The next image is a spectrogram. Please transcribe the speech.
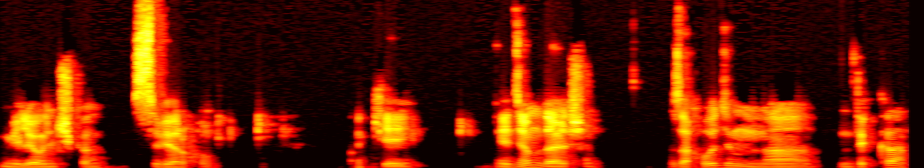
миллиончика сверху. Окей. Идем дальше. Заходим на ДК.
